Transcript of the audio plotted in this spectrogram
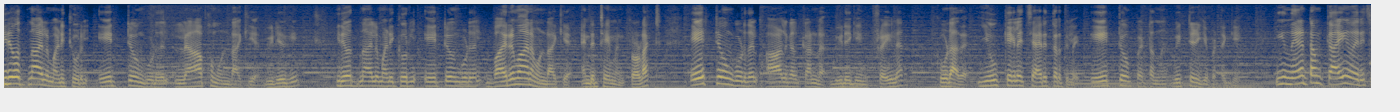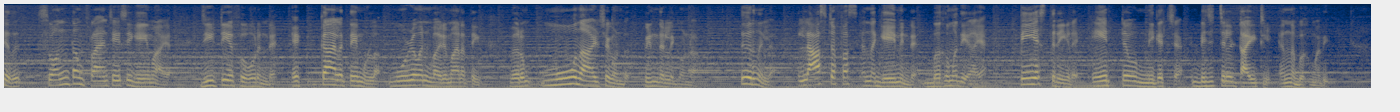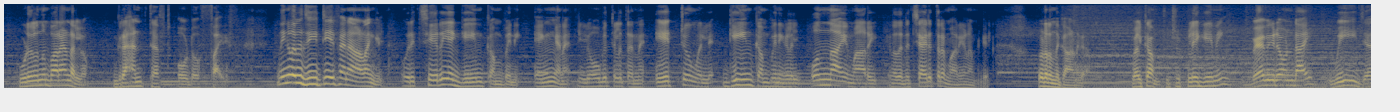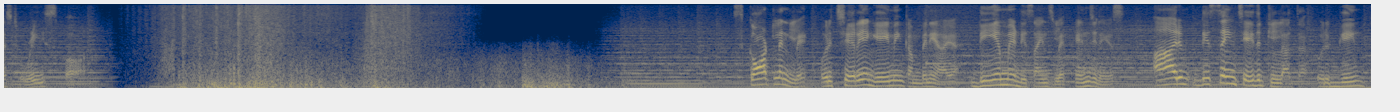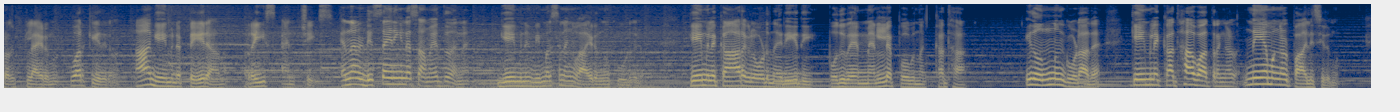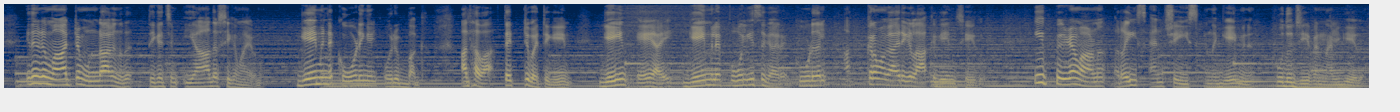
ഇരുപത്തിനാല് മണിക്കൂറിൽ ഏറ്റവും കൂടുതൽ ലാഭമുണ്ടാക്കിയ വീഡിയോ ഗെയിം ഇരുപത്തിനാല് മണിക്കൂറിൽ ഏറ്റവും കൂടുതൽ വരുമാനമുണ്ടാക്കിയ എന്റർടൈൻമെന്റ് പ്രോഡക്റ്റ് ഏറ്റവും കൂടുതൽ ആളുകൾ കണ്ട വീഡിയോ ഗെയിം ട്രെയിലർ കൂടാതെ യു കെയിലെ ചരിത്രത്തിലെ ഏറ്റവും പെട്ടെന്ന് വിറ്റഴിക്കപ്പെട്ട ഗെയിം ഈ നേട്ടം കൈവരിച്ചത് സ്വന്തം ഫ്രാഞ്ചൈസി ഗെയിമായ ജി ടി എ ഫോറിന്റെ എക്കാലത്തെയുമുള്ള മുഴുവൻ വരുമാനത്തെയും വെറും മൂന്നാഴ്ച കൊണ്ട് പിന്തള്ളിക്കൊണ്ടാണ്. തീർന്നില്ല. ലാസ്റ്റ് ഓഫ് അസ് എന്ന ഗെയിമിന്റെ ബഹുമതിയായ പി എസ് ത്രീയുടെ ഏറ്റവും മികച്ച ഡിജിറ്റൽ ടൈറ്റിൽ എന്ന ബഹുമതി. കൂടുതലൊന്നും പറയണ്ടല്ലോ. ഗ്രാൻഡ് തെഫ്റ്റ് ഓട്ടോ ഫൈവ് നിങ്ങളൊരു ജി ടി എഫ് ആണെങ്കിൽ ഒരു ചെറിയ ഗെയിം കമ്പനി എങ്ങനെ ലോകത്തിലെ തന്നെ ഏറ്റവും വലിയ ഗെയിം കമ്പനികളിൽ ഒന്നായി മാറി എന്നതിന്റെ ചരിത്രം അറിയണമെങ്കിൽ തുടർന്ന് കാണുക. Welcome to triple gaming where we don't die we just respawn സ്കോട്ട്ലൻഡിലെ ഒരു ചെറിയ ഗെയിമിംഗ് കമ്പനിയായ ഡി എം എ ഡിസൈൻസിലെ എഞ്ചിനീയേഴ്സ് ആരും ഡിസൈൻ ചെയ്തിട്ടില്ലാത്ത ഒരു ഗെയിം പ്രൊജക്റ്റിലായിരുന്നു വർക്ക് ചെയ്തിരുന്നത്. ആ ഗെയിമിന്റെ പേരാണ് റേസ് ആൻഡ് ചേസ്. എന്നാൽ ഡിസൈനിങ്ങിന്റെ സമയത്ത് തന്നെ ഗെയിമിന് വിമർശനങ്ങളായിരുന്നു കൂടുതലും. ഗെയിമിലെ കാറുകൾ ഓടുന്ന രീതി പൊതുവെ മെല്ലെ പോകുന്ന കഥ ഇതൊന്നും കൂടാതെ ഗെയിമിലെ കഥാപാത്രങ്ങൾ നിയമങ്ങൾ പാലിച്ചിരുന്നു. ഇതിനൊരു മാറ്റം ഉണ്ടാകുന്നത് തികച്ചും യാദർശികമായിരുന്നു. ഗെയിമിന്റെ കോഡിങ്ങിൽ ഒരു ബഗ് അഥവാ തെറ്റുപറ്റുകയും ഗെയിം എ ആയി ഗെയിമിലെ പോലീസുകാരെ കൂടുതൽ അക്രമകാരികളാക്കുകയും ചെയ്തു. ഈ പിഴവാണ് റേസ് ആൻഡ് ചേസ് എന്ന ഗെയിമിന് പുതുജീവൻ നൽകിയത്.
